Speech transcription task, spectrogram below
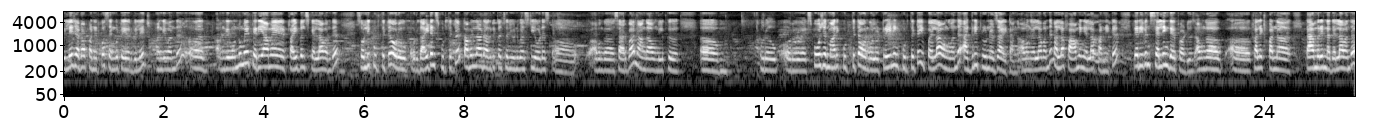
வில்லேஜ் அடாப்ட் பண்ணியிருக்கோம் செங்குட்டையர் வில்லேஜ் அங்கே வந்து uh, அங்கே ஒன்றுமே தெரியாமல் ட்ரைபல்ஸ்க்கு எல்லாம் வந்து சொல்லி கொடுத்துட்டு ஒரு ஒரு கைடன்ஸ் கொடுத்துட்டு தமிழ்நாடு அக்ரிகல்ச்சர் யூனிவர்சிட்டியோட uh, அவங்க சார்பாக நாங்கள் அவங்களுக்கு um, ஒரு ஒரு எக்ஸ்போஜர் மாதிரி கொடுத்துட்டு அவங்களோட ட்ரைனிங் கொடுத்துட்டு இப்போ எல்லாம் அவங்க வந்து அக்ரி ப்ரூனர்ஸாக ஆகிட்டாங்க அவங்க எல்லாம் வந்து நல்லா ஃபார்மிங் எல்லாம் பண்ணிவிட்டு they're even selling their produce அவங்க கலெக்ட் பண்ண டேமரின் அதெல்லாம் வந்து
